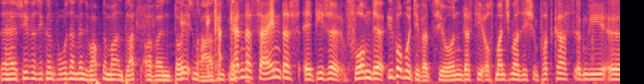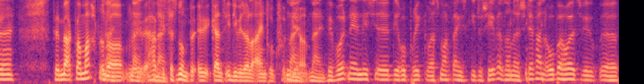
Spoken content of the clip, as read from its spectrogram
Herr Schäfer, Sie können froh sein, wenn Sie überhaupt noch mal einen Platz auf einen deutschen Äh, Rasen kann, setzen. kann das sein, dass äh, diese Form der Übermotivation, dass die auch manchmal sich im Podcast irgendwie äh, bemerkbar macht? Oder Nein, nein, äh, hab, nein. ist das nur ein äh, ganz individueller Eindruck von Nein, mir? nein, wir wollten ja nicht äh, die Rubrik Was macht eigentlich Guido Schäfer, sondern Stefan Oberholz. Wir äh,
